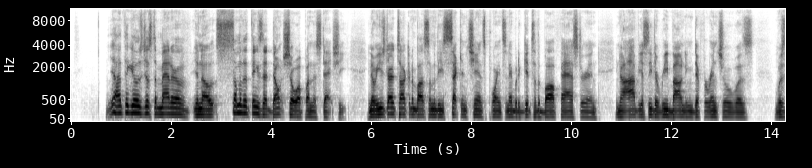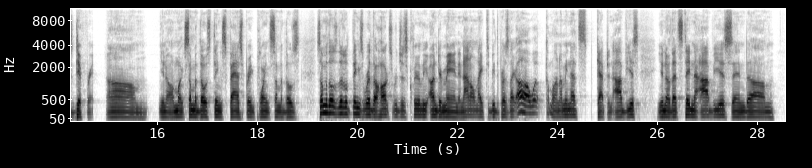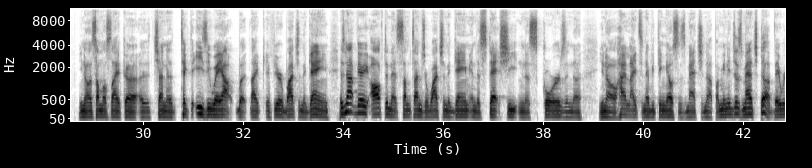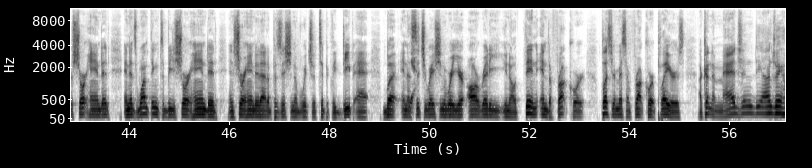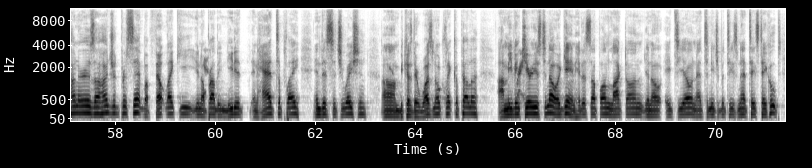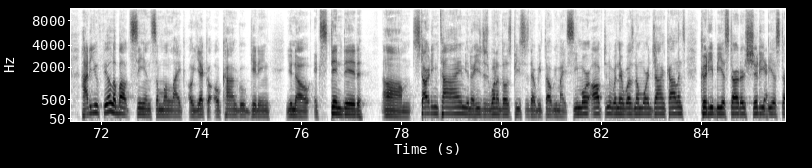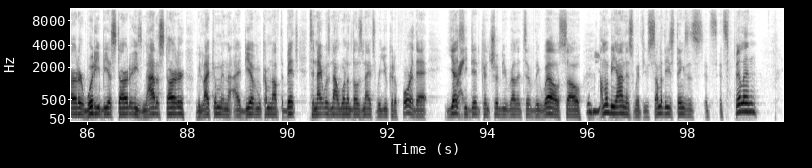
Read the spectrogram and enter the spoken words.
Yeah, I think it was just a matter of, you know, some of the things that don't show up on the stat sheet you know, when you start talking about some of these second chance points and able to get to the ball faster, and you know, obviously the rebounding differential was was different. Um, you know, among some of those things, fast break points, some of those, some of those little things where the Hawks were just clearly undermanned. And I don't like to be the person like, oh, well, come on. I mean, that's Captain Obvious. You know, that's stating the obvious. And, um, you know, it's almost like uh, uh, trying to take the easy way out. But like if you're watching the game, it's not very often that sometimes you're watching the game and the stat sheet and the scores and the you know, highlights and everything else is matching up. I mean, it just matched up. They were shorthanded, and it's one thing to be shorthanded and shorthanded at a position of which you're typically deep at, but in a yeah. situation where you're already, you know, thin in the front court, plus you're missing front court players. I couldn't imagine DeAndre Hunter is 100%, but felt like he, you know, probably needed and had to play in this situation um, because there was no Clint Capela. I'm even right. curious to know. Again, hit us up on Locked On, you know, ATL and that Tanisha Batiste and that Tate's Take Hoops. How do you feel about seeing someone like Onyeka Okongwu getting, you know, extended um starting time? You know, he's just one of those pieces that we thought we might see more often when there was no more John Collins. Could he be a starter? Should he be a starter? Would he be a starter? He's not a starter. We like him and the idea of him coming off the bench. Tonight was not one of those nights where you could afford that yes, right. he did contribute relatively well. So mm-hmm. I'm gonna be honest with you. Some of these things it's it's it's filling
